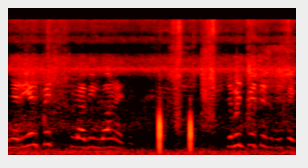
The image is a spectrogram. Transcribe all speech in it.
In a real pitch, should have been gone, I think. Cement pitch is helping.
